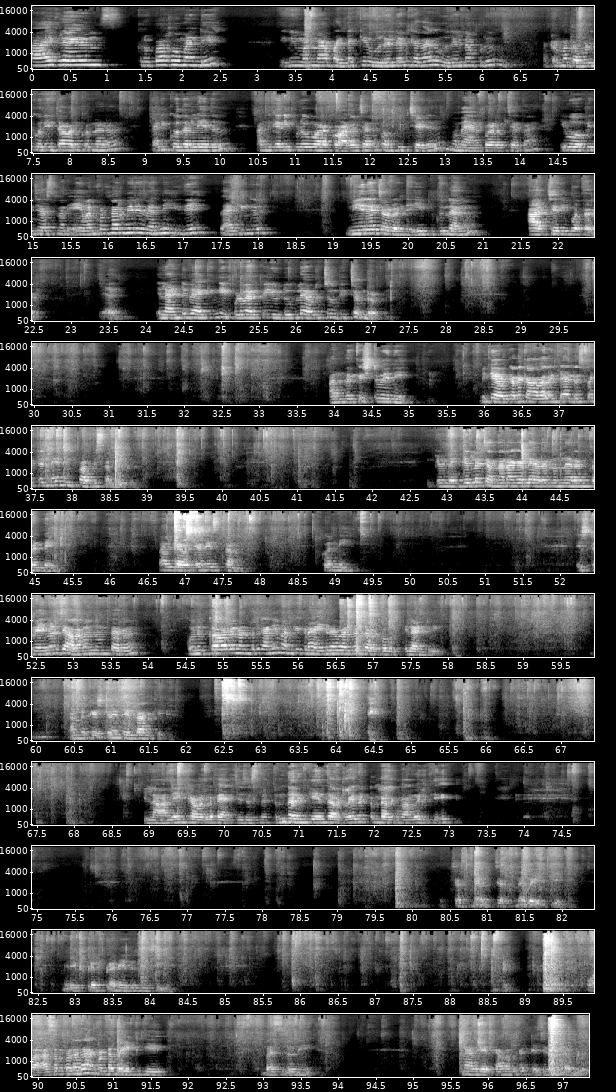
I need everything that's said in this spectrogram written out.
Hi friends కృపా home అండి. ఇది మొన్న పండక్కి ఊరెళ్ళాను కదా ఊరెళ్ళినప్పుడు అక్కడ మా తమ్ముడు కొనిద్దాం అనుకున్నాడు కానీ కుదరలేదు. అందుకని ఇప్పుడు మా కోడల చేత పంపించాడు మా మేనకోడల చేత. ఇవి ఓపెన్ చేస్తున్నాను. ఏమనుకుంటున్నారు మీరు ఇవన్నీ? ఇది ప్యాకింగ్? మీరే చూడండి ఇప్పుతున్నాను. ఆశ్చర్యపోతారు. ఇలాంటి ప్యాకింగ్ ఇప్పటి వరకు యూట్యూబ్లో ఎవరు చూపించుండరు. అందరికి ఇష్టమైనవి మీకు ఎవరికైనా కావాలంటే అడ్రస్ పెట్టండి నేను పంపిస్తాను మీకు. ఇక్కడ దగ్గరలో చందనగర్లో ఎవరైనా ఉన్నారనుకోండి వాళ్ళకి ఎవరికైనా ఇస్తాను. కొన్ని. ఇష్టమైన వాళ్ళు చాలామంది ఉంటారు. కొనుక్కోవాలని ఉంటుంది కానీ మనకి ఇక్కడ హైదరాబాద్లో దొరకవు ఇలాంటివి. అందరికీ ఇష్టమే తినడానికి. ఇలా ఆన్లైన్ కవర్లో ప్యాక్ చేసేసినట్టున్నారు ఇంకేం దొరకలేనట్టుంది వాళ్ళకి మా ఊరికి వచ్చేస్తున్నాయి వచ్చేస్తున్నాయి బయటికి. మీరు ఎప్పుడెప్పుడని ఎదురు చూసి. వాసన కూడా రాకుండా బయటికి. బస్సులోని నాలుగైదు కవర్లు కట్టేసి డబ్బులు.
